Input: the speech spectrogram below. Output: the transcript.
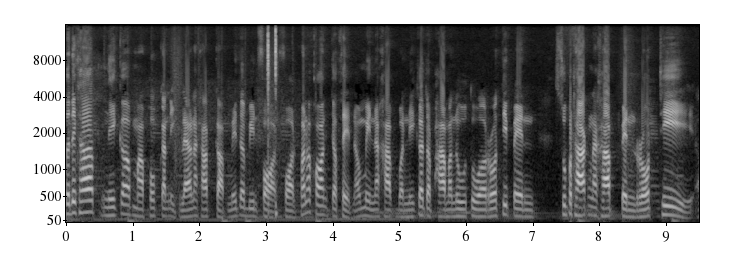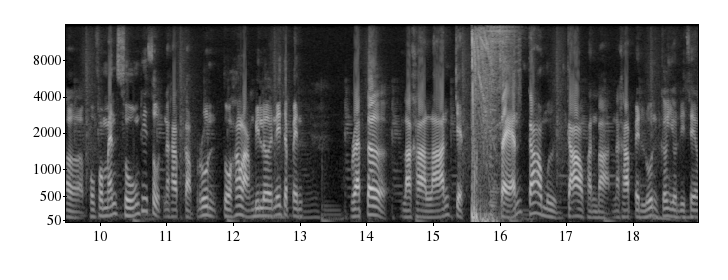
วัสดีครับ นี่ก็มาพบกันอีกแล้วนะครับ กับ m ม t e r b e a n Ford Ford พระนครเกษตรนวมินนะครับ วันนี้ก็จะพามาดูตัวรถที่เป็น ซูเปอร์ทักนะครับเป็นรถที่เอ่อ performance สูงที่สุดนะครับกับรุ่นตัวข้างหลังบีเลยนี่จะเป็น Raptor ราคาล้าน7 9 9 0 0 บาทนะครับเป็นรุ่นเครื่องยนต์ดีเซล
